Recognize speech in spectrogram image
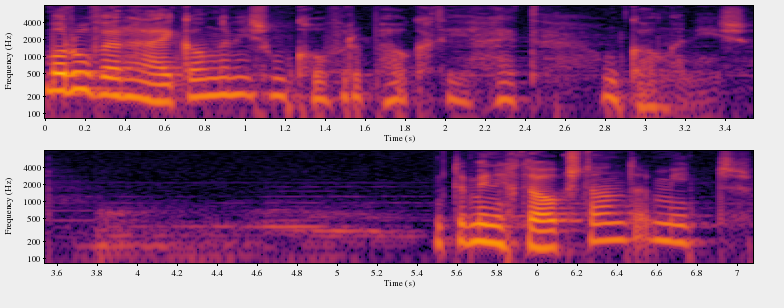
Worauf er heimgegangen ist und Koffer gepackt hat und gegangen ist. Und dann bin ich da gestanden mit,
